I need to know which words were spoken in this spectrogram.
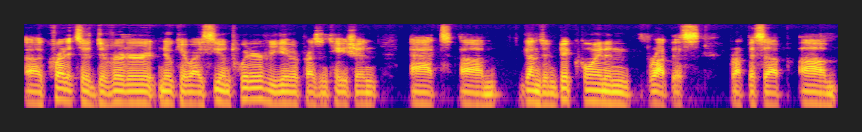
uh, credit to Diverter No KYC on Twitter. He gave a presentation at um, Guns and Bitcoin and brought this brought this up. Um,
